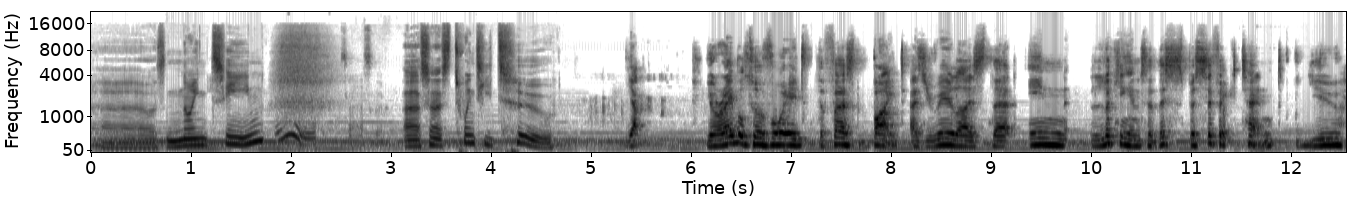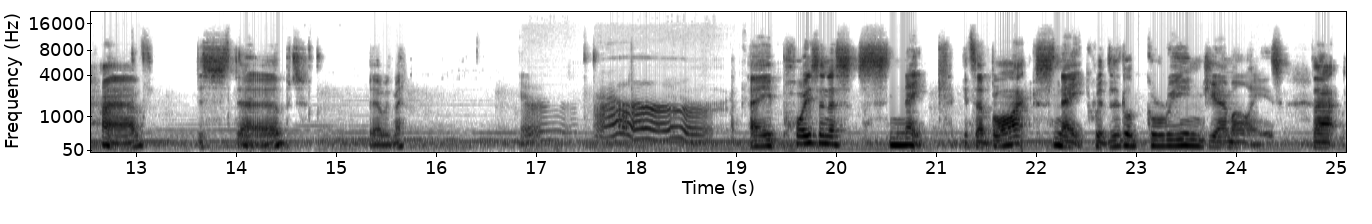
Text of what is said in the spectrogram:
Uh, it's 19. Uh, so that's 22. Yep. You're able to avoid the first bite as you realize that in looking into this specific tent, you have disturbed. Bear with me. A poisonous snake. It's a black snake with little green gem eyes that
